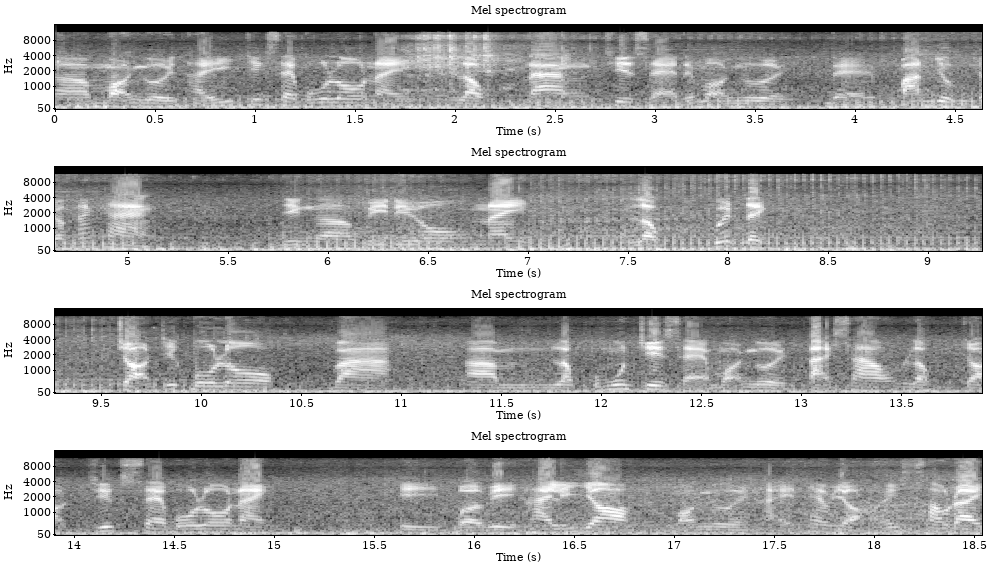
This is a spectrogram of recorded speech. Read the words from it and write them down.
à, mọi người thấy chiếc xe Polo này Lộc đang chia sẻ đến mọi người để bán dùng cho khách hàng. Nhưng à, video hôm nay Lộc quyết định chọn chiếc Polo và à, Lộc cũng muốn chia sẻ mọi người tại sao Lộc chọn chiếc xe Polo này thì bởi vì hai lý do mọi người hãy theo dõi sau đây.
